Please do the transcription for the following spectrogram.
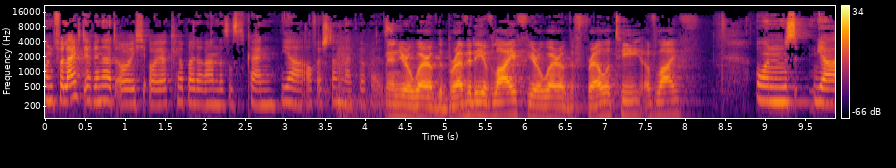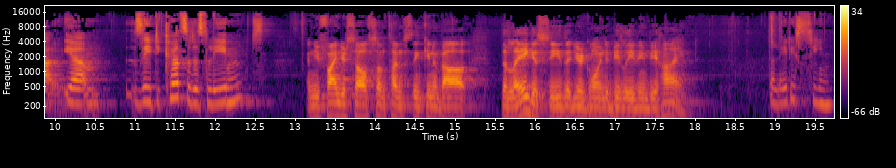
Und vielleicht erinnert euch euer Körper daran, dass es kein ja, auferstandener Körper ist. and you're aware of the brevity of life, you're aware of the frailty of life. Und ja, ihr seht die Kürze des Lebens And you find yourself sometimes thinking about the legacy that you're going to be leaving behind. The Ladies Scene.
